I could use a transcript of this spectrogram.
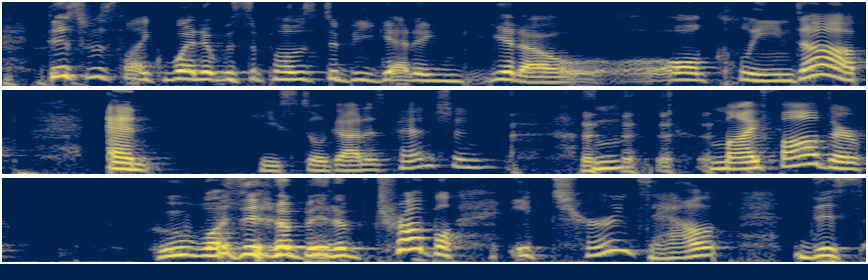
this was like when it was supposed to be getting, you know, all cleaned up, and he still got his pension. My father, who was in a bit of trouble, it turns out this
